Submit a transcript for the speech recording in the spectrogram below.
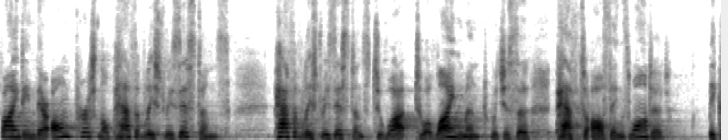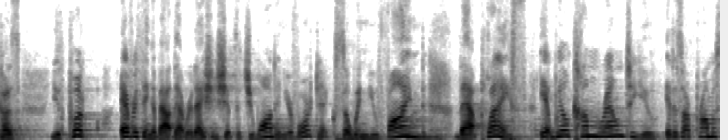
finding their own personal path of least resistance path of least resistance to what? To alignment which is the path to all things wanted. Because you've put everything about that relationship that you want in your vortex. So when you find that place it will come round to you. It is our promise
